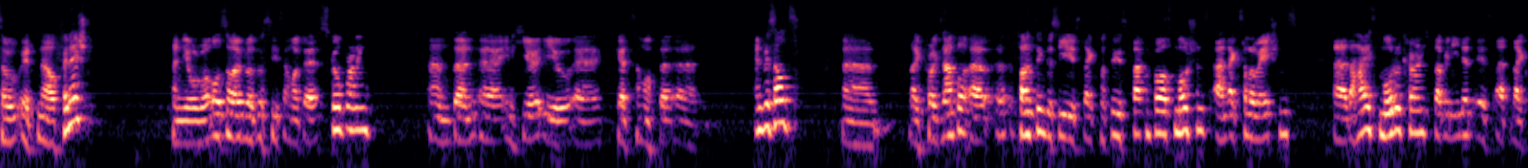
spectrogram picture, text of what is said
So it now finished. And you were also able to see some of the scope running. And then uh, in here you uh, get some of the uh, end results. Uh, like for example, uh, a fun thing to see is like with these back and forth motions and accelerations, uh, the highest motor current that we needed is at like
